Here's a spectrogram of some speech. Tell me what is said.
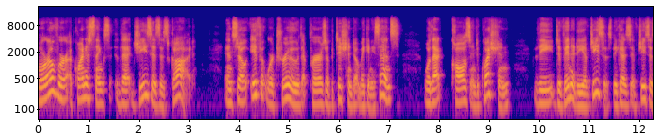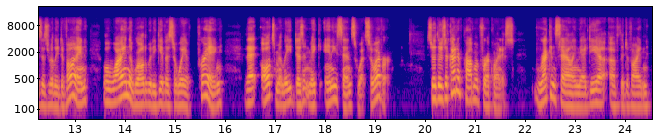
Moreover, Aquinas thinks that Jesus is God. And so, if it were true that prayers of petition don't make any sense, well, that calls into question the divinity of Jesus. Because if Jesus is really divine, well, why in the world would he give us a way of praying that ultimately doesn't make any sense whatsoever? So, there's a kind of problem for Aquinas reconciling the idea of the divine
